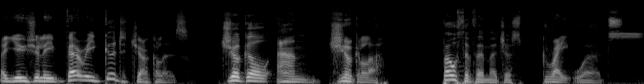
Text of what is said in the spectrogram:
are usually very good jugglers. Juggle and juggler. Both of them are just great words.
